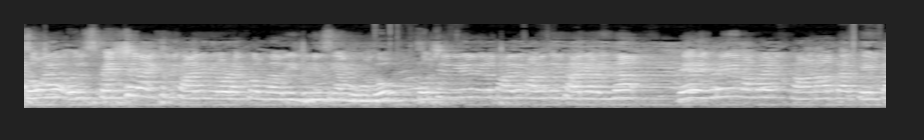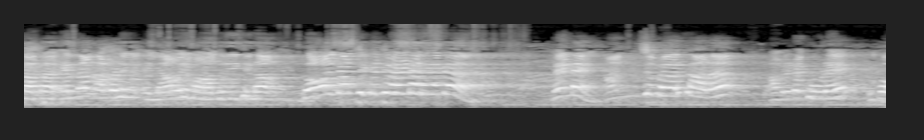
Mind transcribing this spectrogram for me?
സോ ഒരു ഒരു സ്പെഷ്യൽ ആയിട്ടുള്ള കാര്യം നിങ്ങളോടൊക്കെ ഒന്ന് അവർ ഇൻട്രൊഡ്യൂസ് ചെയ്യാൻ പോകുന്നു. സോഷ്യൽ മീഡിയയിൽ നിങ്ങൾ പലരും അറിഞ്ഞൊരു കാര്യമാണ്. ഇന്ന് വേറെ എവിടെയും നമ്മൾ കാണാത്ത കേൾക്കാത്ത എന്നാൽ നമ്മളിൽ എല്ലാവരും ആഗ്രഹിക്കുന്ന ഗോൾഡൻ ടിക്കറ്റ് വേണ്ട നിങ്ങൾക്ക് വേണ്ടേ? അഞ്ചു പേർക്കാണ് അവരുടെ കൂടെ ഇപ്പോ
